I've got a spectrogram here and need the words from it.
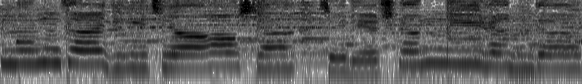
梦，碎裂成迷人的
